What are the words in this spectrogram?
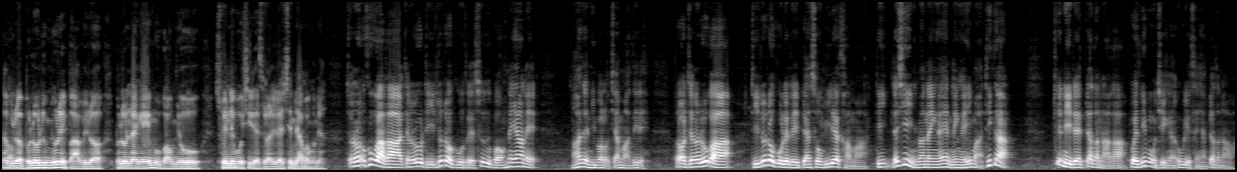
နောက်ပြီးတော့ဘယ်လိုလူမျိုးတွေပါပြီးတော့ဘယ်လိုနိုင်ငံရေးမူပေါင်းမျိုးဆွေးနွေးဖို့ရှိတယ်ဆိုတာလေးလည်းရှင်းပြပါဦးခင်ဗျာကျွန်တော်အခုကကကျွန်တော်တို့ဒီလွတ်တော်ကိုယ်စားစုစုပေါင်း250နီးပါးလောက်ကျန်းပါသေးတယ်အဲ့တော့ကျွန်တော်တို့ကဒီလွတ်တော်ကိုယ်စားတွေပြန်ဆုံပြီးတဲ့အခါမှာဒီလက်ရှိမြန်မာနိုင်ငံရဲ့နိုင်ငံရေးမှာအဓိကဖြစ်နေတဲ့ပြဿနာကဖွဲ့စည်းပုံအခြေခံဥပဒေဆိုင်ရာပြဿနာပါ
